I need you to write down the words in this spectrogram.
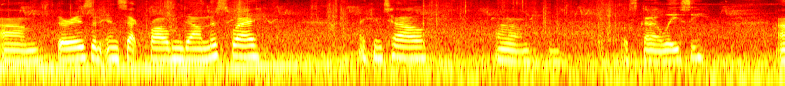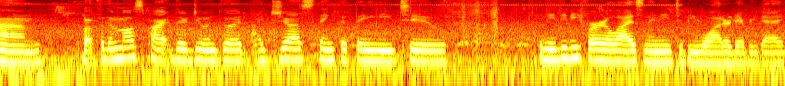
um, there is an insect problem down this way I can tell um, it's kind of lacy. Um, but for the most part, they're doing good. I just think that they need to they need to be fertilized and they need to be watered every day.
